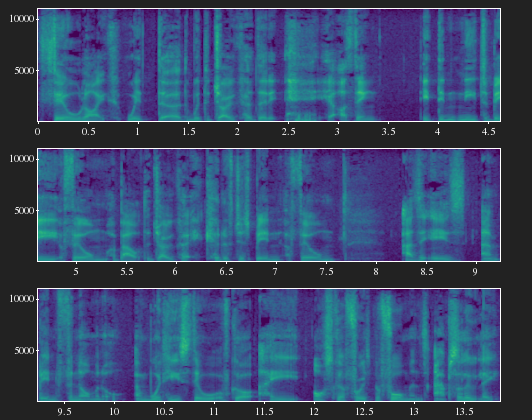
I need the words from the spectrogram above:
feel like with the with the Joker that it, I think it didn't need to be a film about the Joker. It could have just been a film as it is and been phenomenal. And would he still have got a Oscar for his performance? Absolutely,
